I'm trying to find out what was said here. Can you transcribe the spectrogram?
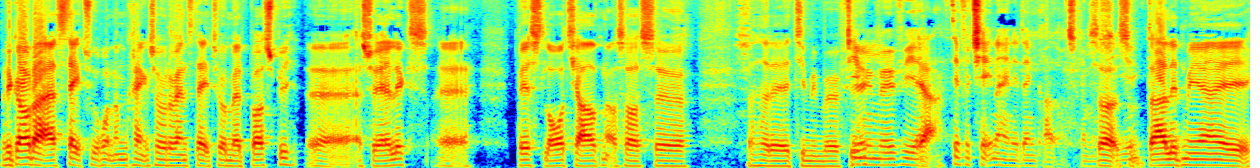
Men det gør der er statuer rundt omkring, så vil der være en statue af Matt Busby, øh, af Sir Alex, øh, Best Lord Charlton, og så også, øh, hvad hedder det, Jimmy Murphy. Jimmy ikke? Murphy, ja. Ja. ja. Det fortjener han i den grad også, kan man Så, sige. så ikke? der er lidt mere øh,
